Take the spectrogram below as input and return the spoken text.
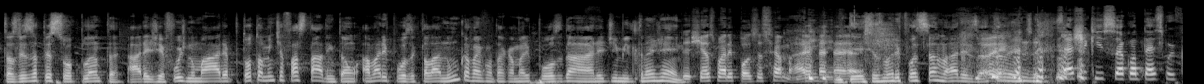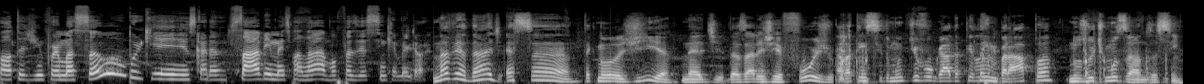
Então, às vezes, a pessoa planta a área de refúgio numa área totalmente afastada. Então, a mariposa que tá lá nunca vai encontrar com a mariposa da área de milho transgênico. Deixem as mariposas se amarem. Deixa as mariposas se amarem, exatamente. Você acha que isso acontece por falta de informação ou porque os caras sabem, mas falam, ah, vou fazer assim que é melhor? Na verdade, essa tecnologia né, de, das áreas de refúgio, ela tem sido muito divulgada pela Embrapa nos últimos anos, assim.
